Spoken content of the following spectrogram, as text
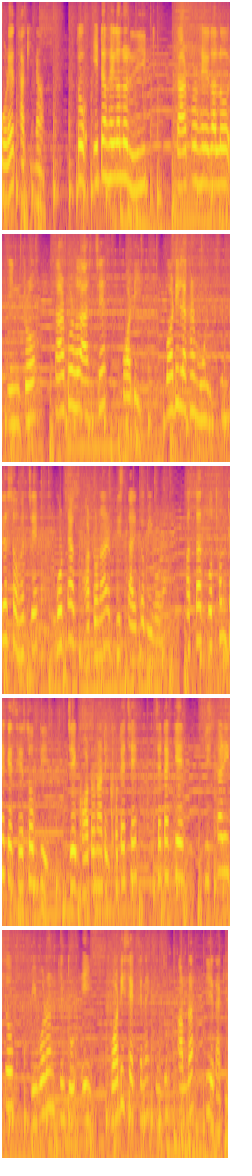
করে থাকি না। তো এটা হয়ে গেল লিড তারপর হয়ে গেল ইন্ট্রো তারপর হয়ে আসছে বডি বডি লেখার মূল উদ্দেশ্য হচ্ছে গোটা ঘটনার বিস্তারিত বিবরণ। অর্থাৎ প্রথম থেকে শেষ অবধি যে ঘটনাটি ঘটেছে, সেটাকে বিস্তারিত বিবরণ কিন্তু এই বডি সেকশনে কিন্তু আমরা দিয়ে থাকি।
